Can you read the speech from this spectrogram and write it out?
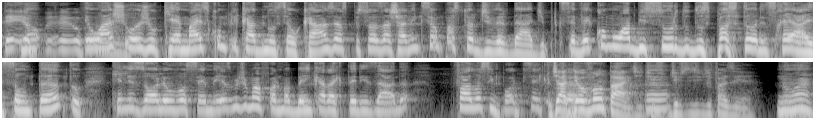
Tem- Não, eu, eu, acho hoje o que é mais complicado no seu caso é as pessoas acharem que você é um pastor de verdade. Porque você vê como o absurdo dos pastores reais são tanto que eles olham você mesmo de uma forma bem caracterizada. Falam assim, pode ser que Já deu vontade de, de, de fazer. Não é?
